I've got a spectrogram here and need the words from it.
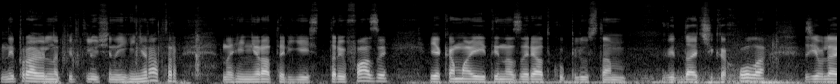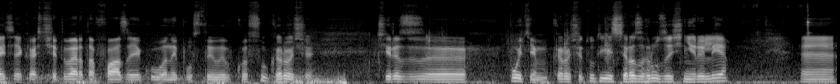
Неправильно підключений генератор. На генераторі є три фази, яка має йти на зарядку, плюс там від датчика хола з'являється якась четверта фаза, яку вони пустили в косу. Коротше, через е, потім коротше, тут є розгрузочні реле. Е,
